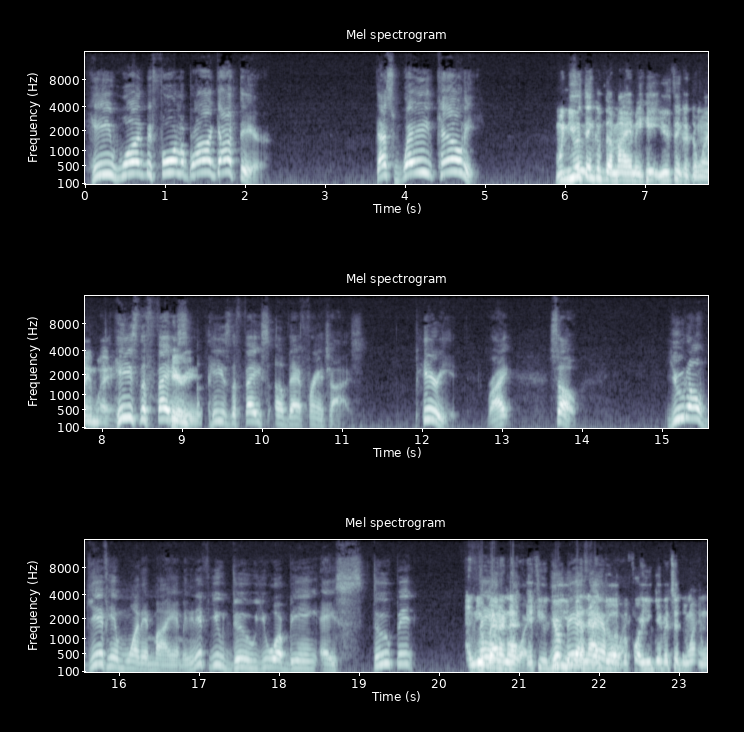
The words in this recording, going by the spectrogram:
He won before LeBron got there. That's Wade County. When you So- think of the Miami Heat, you think of Dwyane Wade. He's the face. Period. He's the face of that franchise. Period. Right? So you don't give him one in Miami. And if you do, you are being a stupid and you better fanboy. not. If you do, You're you better not do fanboy. it before you give it to Dwyane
